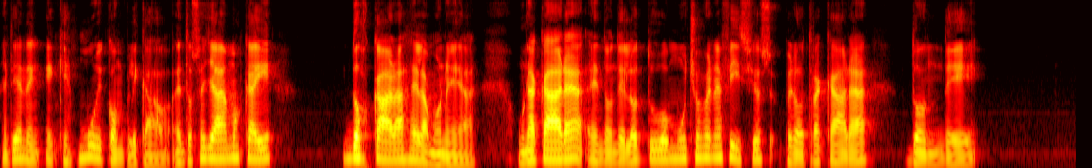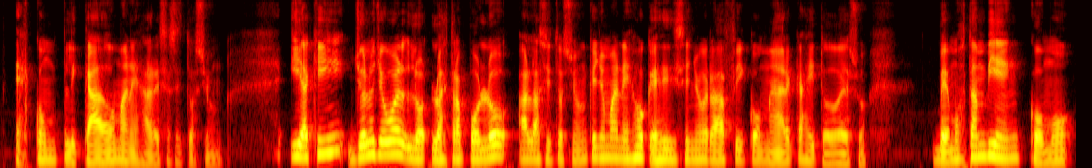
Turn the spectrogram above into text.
¿Entienden? Es que es muy complicado. Entonces ya vemos que hay dos caras de la moneda. Una cara en donde él obtuvo muchos beneficios, pero otra cara donde es complicado manejar esa situación. Y aquí yo lo llevo, lo, lo, extrapolo a la situación que yo manejo, que es diseño gráfico, marcas y todo eso vemos también cómo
